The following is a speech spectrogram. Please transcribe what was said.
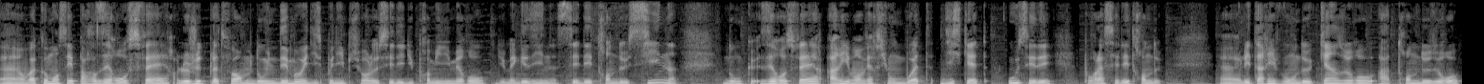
Euh, on va commencer par Zero Sphere, le jeu de plateforme dont une démo est disponible sur le CD du premier numéro du magazine CD32 Scene. Donc Zero Sphere arrive en version boîte, disquette ou CD pour la CD32. Euh, les tarifs vont de 15 euros à 32 euros,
